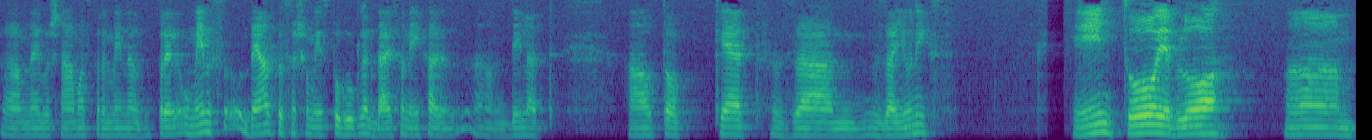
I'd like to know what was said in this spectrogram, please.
um, najbolj namo spremenili. Umenil, dejansko sem šel mes po Google, kdaj so nehali um, delati AutoCAD za, za Unix. In to je bilo, um,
